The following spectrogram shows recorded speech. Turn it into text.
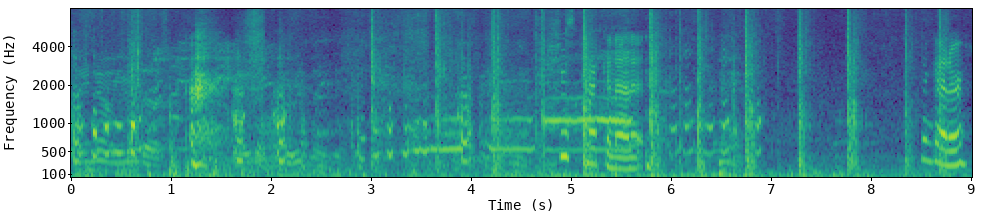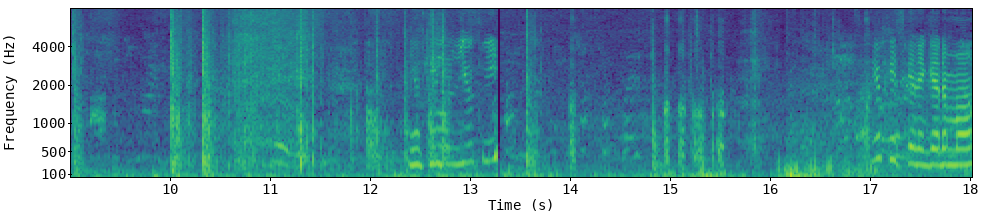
She's pecking at it. Look at her. Yuki. Oh, Yuki. Yuki's gonna get them all.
